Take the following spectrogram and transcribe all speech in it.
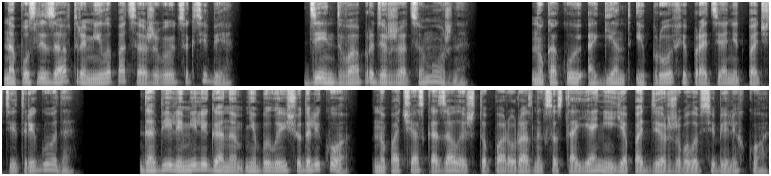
На послезавтра мило подсаживаются к тебе. День-два продержаться можно. Но какой агент и профи протянет почти три года? До Билли Миллигана мне было еще далеко, но подчас казалось, что пару разных состояний я поддерживала в себе легко.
